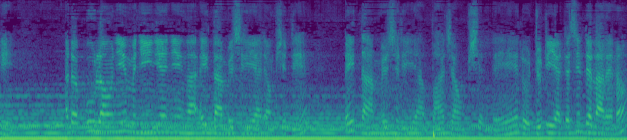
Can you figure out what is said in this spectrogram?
အေးအဲ့တော့ပူလောင်ခြင်းမငြိမ်းချမ်းခြင်းကအိတ်တာမစ္စရိယကြောင့်ဖြစ်တယ်အိတ်တာမစ္စရိယဘာကြောင့်ဖြစ်လဲလို့ဒုတိယတဆင့်တက်လာတယ်နော်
